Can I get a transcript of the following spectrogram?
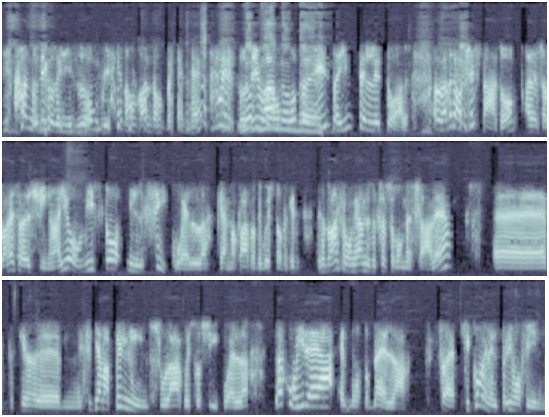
e quando dico che gli zombie non vanno bene, lo Non dico da un punto bene. di vista intellettuale. Allora, però c'è stato, adesso alla festa del cinema, io ho visto il sequel che hanno fatto di questo, perché è stato anche un grande successo commerciale. Eh, perché eh, si chiama Peninsula questo sequel, la cui idea è molto bella. Cioè, siccome nel primo film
